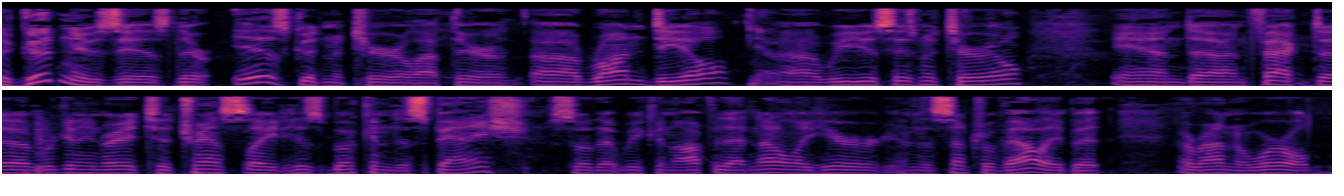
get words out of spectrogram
The good news is there is good material out there. Uh, Ron Deal, Yeah. uh, we use his material, and uh, in fact, uh, we're getting ready to translate his book into Spanish so that we can offer that not only here in the Central Valley but around the world.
